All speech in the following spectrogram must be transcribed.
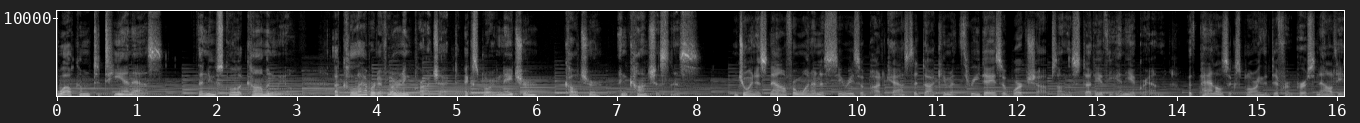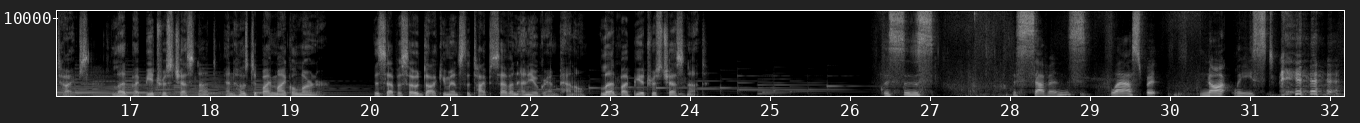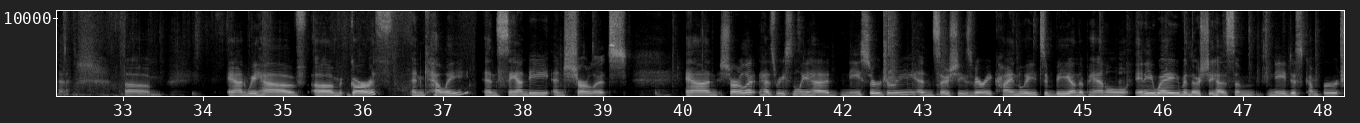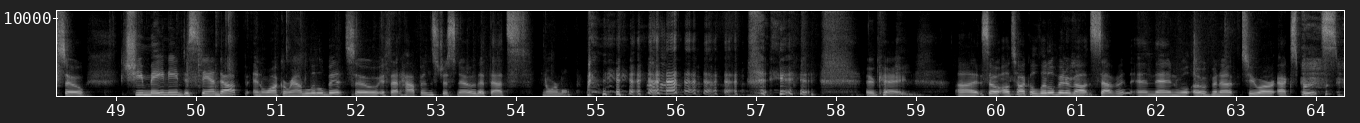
Welcome to TNS, the new school at Commonweal, a collaborative learning project exploring nature, culture, and consciousness. Join us now for one in a series of podcasts that document three days of workshops on the study of the Enneagram, with panels exploring the different personality types, led by Beatrice Chestnut and hosted by Michael Lerner. This episode documents the Type 7 Enneagram panel, led by Beatrice Chestnut. This is the sevens last but not least. um, and we have um, Garth and Kelly and Sandy and Charlotte. And Charlotte has recently had knee surgery, and so she's very kindly to be on the panel anyway, even though she has some knee discomfort. So she may need to stand up and walk around a little bit. So if that happens, just know that that's normal. okay. Uh, so I'll talk a little bit about seven and then we'll open up to our experts.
